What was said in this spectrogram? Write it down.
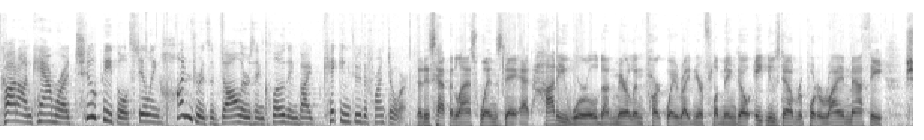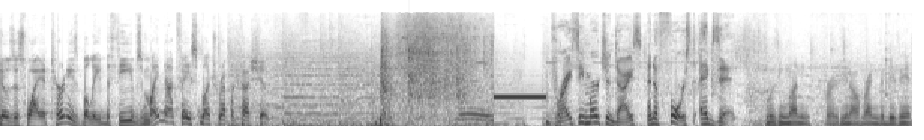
Caught on camera, two people stealing hundreds of dollars in clothing by kicking through the front door. Now, this happened last Wednesday at Hottie World on Maryland Parkway, right near Flamingo. 8 News Now reporter Ryan Matthey shows us why attorneys believe the thieves might not face much repercussion. Pricey merchandise and a forced exit losing money for, you know, running the business.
